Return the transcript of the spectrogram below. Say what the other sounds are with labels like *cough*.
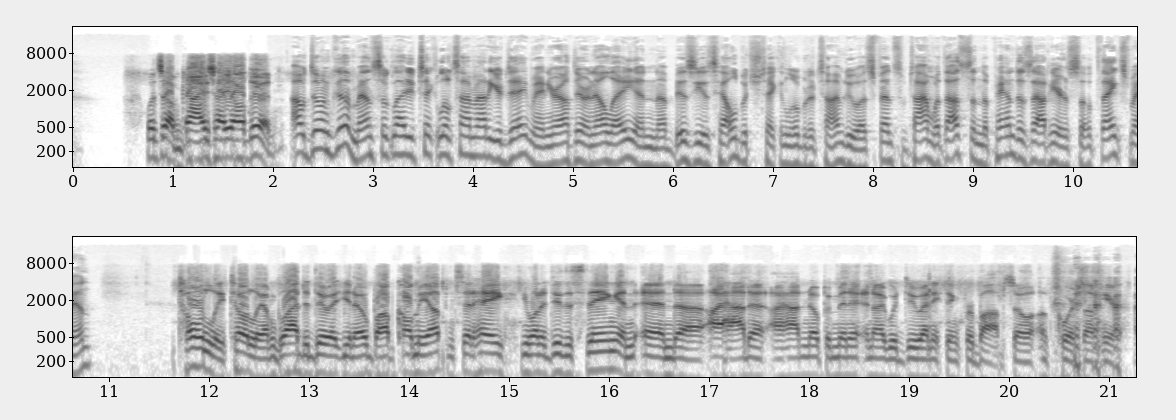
What's up, guys? How y'all doing? Oh, doing good, man. So glad you take a little time out of your day, man. You're out there in L.A. and uh, busy as hell, but you're taking a little bit of time to uh, spend some time with us and the pandas out here. So thanks, man. Totally, totally. I'm glad to do it. You know, Bob called me up and said, "Hey, you want to do this thing?" And and uh, I had a I had an open minute, and I would do anything for Bob. So of course I'm here.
